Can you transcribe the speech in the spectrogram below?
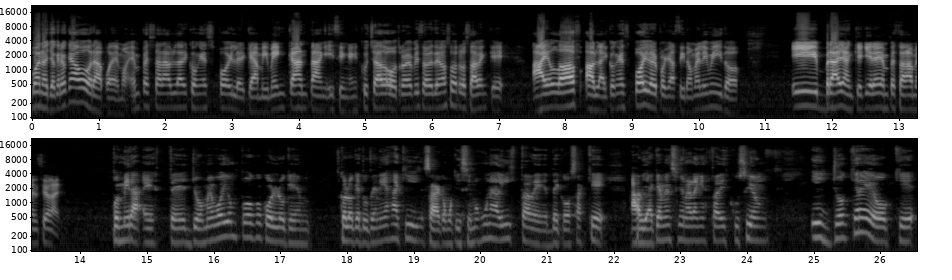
Bueno, yo creo que ahora podemos empezar a hablar con spoilers que a mí me encantan y si han escuchado otros episodios de nosotros saben que I love hablar con spoilers porque así no me limito. Y Brian, ¿qué quieres empezar a mencionar? Pues mira, este, yo me voy un poco con lo que, con lo que tú tenías aquí, o sea, como que hicimos una lista de, de cosas que había que mencionar en esta discusión. Y yo creo que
